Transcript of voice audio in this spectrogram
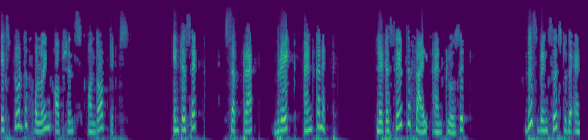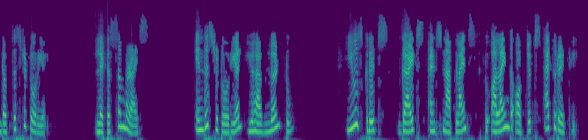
explore the following options on the objects. Intersect, subtract, break and connect. Let us save the file and close it. This brings us to the end of this tutorial. Let us summarize. In this tutorial, you have learned to use grids, guides and snaplines to align the objects accurately.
